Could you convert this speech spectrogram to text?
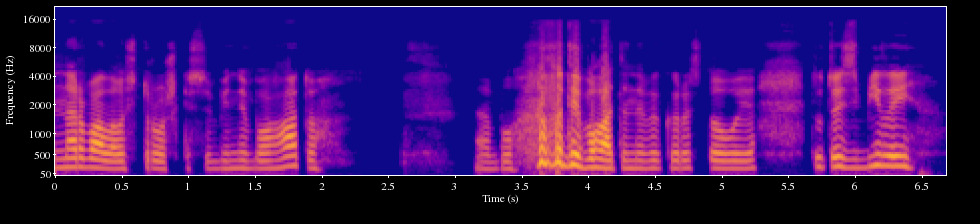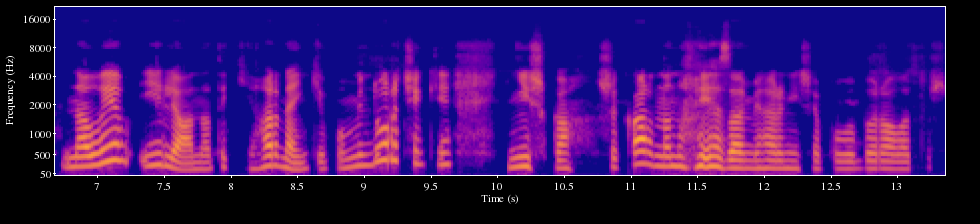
Нарвала ось трошки собі небагато, е, бо води багато не використовую. Тут ось білий налив і ляна. Такі гарненькі помідорчики, ніжка шикарна, ну я самі гарніше повибирала. Тож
